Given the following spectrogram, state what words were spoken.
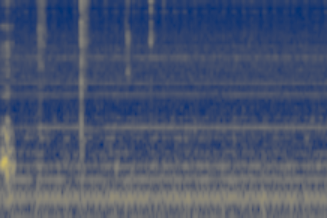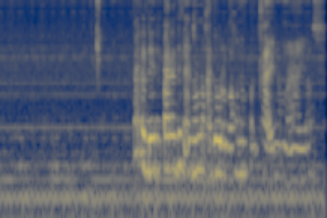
Hmm. Para din, para din ano, makadurog ako ng pagkain ng maayos.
